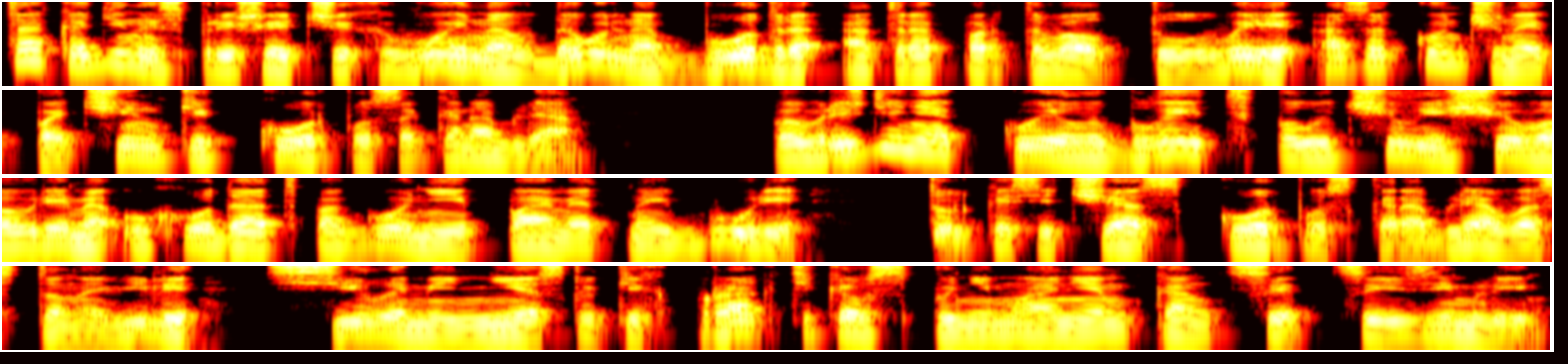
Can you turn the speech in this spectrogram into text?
Так один из пришедших воинов довольно бодро отрапортовал Тулвее о законченной починке корпуса корабля. Повреждения Блейд получил еще во время ухода от погони и памятной бури, только сейчас корпус корабля восстановили силами нескольких практиков с пониманием концепции Земли.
